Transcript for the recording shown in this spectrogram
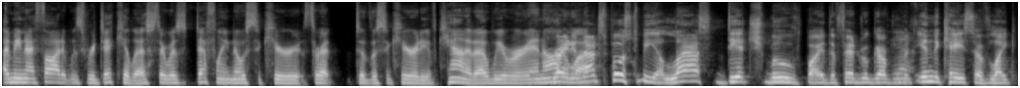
I mean, I thought it was ridiculous. There was definitely no secure threat to the security of Canada. We were in Ottawa. Right, and that's supposed to be a last ditch move by the federal government in the case of like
